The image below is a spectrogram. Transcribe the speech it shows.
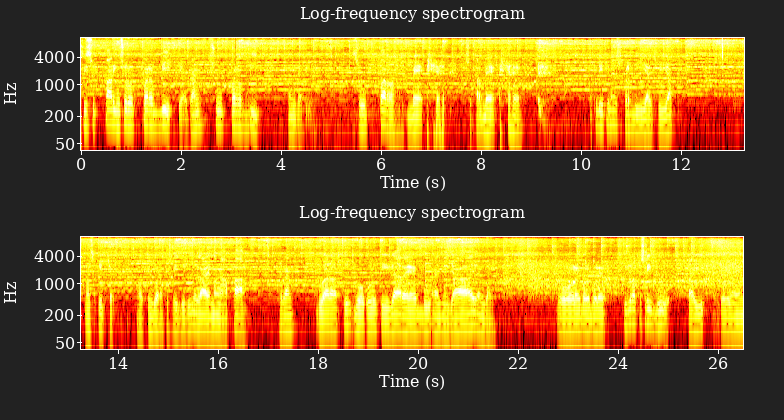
si paling super B ya kan? Super B anjay. Super B. Super B. Tapi di sini super B ya cuy ya. Mau skip cok walaupun 200 ribu juga lah emang apa? Ya kan 223 ribu anjay anjay. Boleh boleh boleh. 300 ribu tai boleh main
